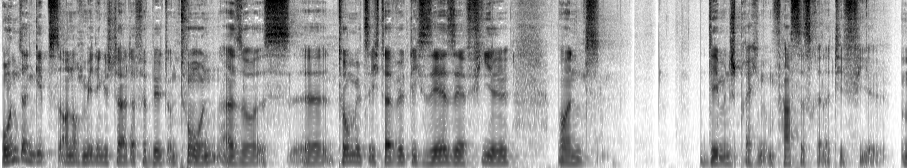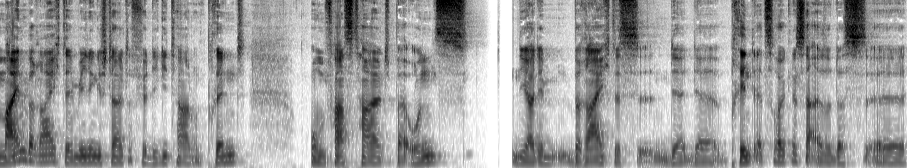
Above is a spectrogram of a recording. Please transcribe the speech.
Und dann gibt es auch noch Mediengestalter für Bild und Ton. Also es äh, tummelt sich da wirklich sehr, sehr viel und dementsprechend umfasst es relativ viel. Mein Bereich, der Mediengestalter für Digital und Print, umfasst halt bei uns ja den Bereich des, der, der Printerzeugnisse, also das äh,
